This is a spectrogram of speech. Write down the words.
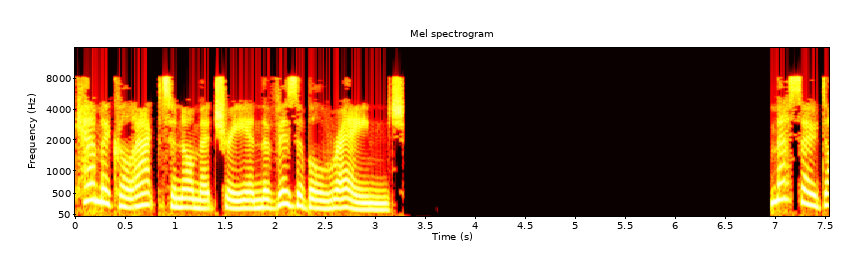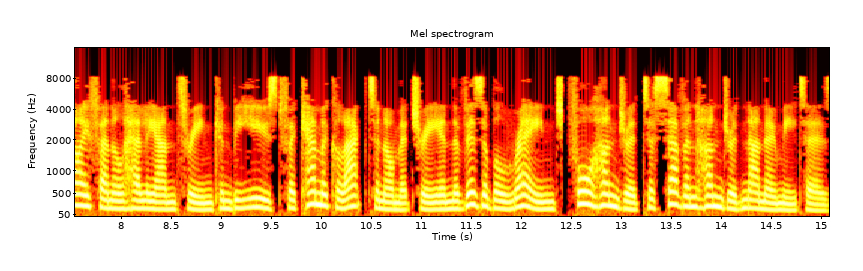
Chemical actinometry in the visible range Mesodiphenylhelianthrene can be used for chemical actinometry in the visible range 400 to 700 nanometers.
